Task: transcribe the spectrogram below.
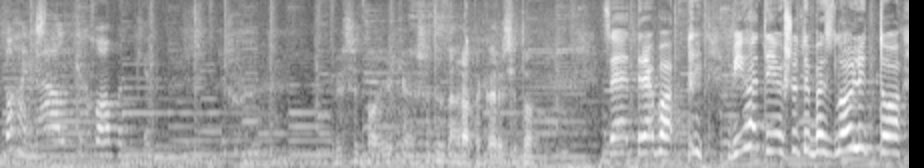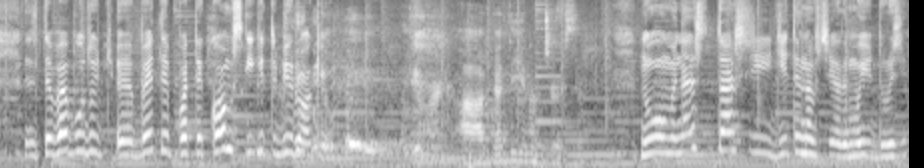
Доганялки, хованки. Решето, яке? Що це за гра така решето? Це треба бігати. Якщо тебе зловлять, то тебе будуть е, бити патиком, скільки тобі років. Так. А де ти її навчився? Ну, мене старші діти навчили, мої друзі.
